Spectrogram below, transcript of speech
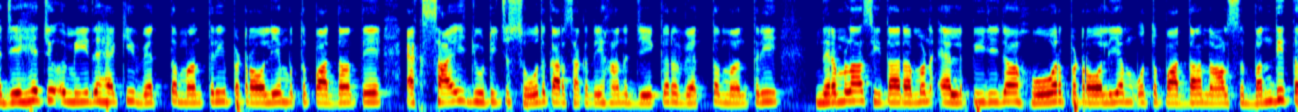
ਅਜਿਹੇ 'ਚ ਉਮੀਦ ਹੈ ਕਿ ਵਿੱਤ ਮੰਤਰੀ ਪੈਟਰੋਲੀਅਮ ਉਤਪਾਦਾਂ ਤੇ ਐਕਸਾਈਜ਼ ਡਿਊਟੀ 'ਚ ਸੋਧ ਕਰ ਸਕਦੇ ਹਨ। ਜੇਕਰ ਵਿੱਤ ਮੰਤਰੀ ਨਿਰਮਲਾ ਸੀਤਾਰਮਣ ਐਲਪੀਜੀ ਜਾਂ ਹੋਰ ਪੈਟਰੋਲੀਅਮ ਉਤਪਾਦਾਂ ਨਾਲ ਸੰਬੰਧਿਤ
